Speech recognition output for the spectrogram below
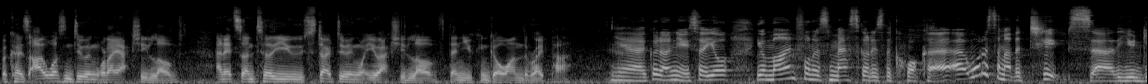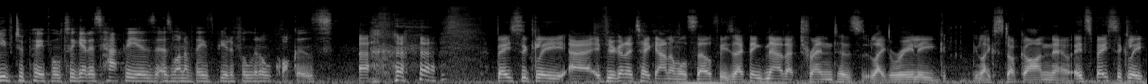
because I wasn't doing what I actually loved. And it's until you start doing what you actually love, then you can go on the right path. Yeah, good on you. So your your mindfulness mascot is the quokka. Uh, what are some other tips uh, that you'd give to people to get as happy as, as one of these beautiful little quokkas? basically, uh, if you're going to take animal selfies, I think now that trend has like really like stuck on now. It's basically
